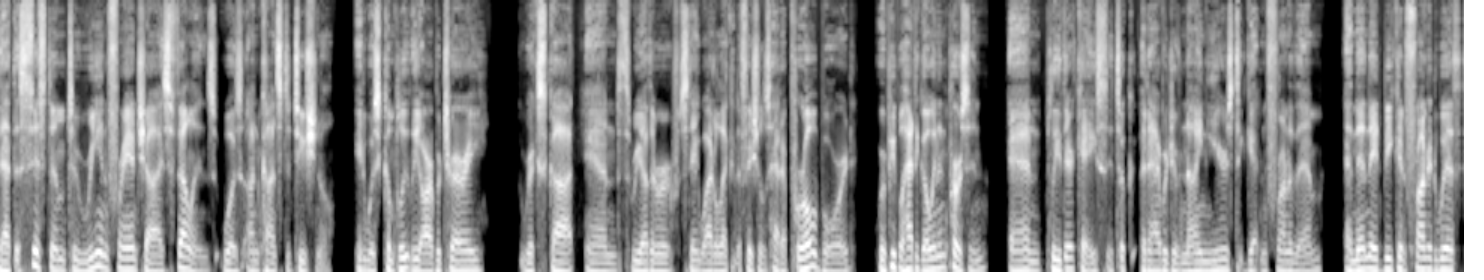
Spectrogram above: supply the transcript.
that the system to reenfranchise felons was unconstitutional. It was completely arbitrary. Rick Scott and three other statewide elected officials had a parole board where people had to go in in person and plead their case. It took an average of nine years to get in front of them. And then they'd be confronted with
